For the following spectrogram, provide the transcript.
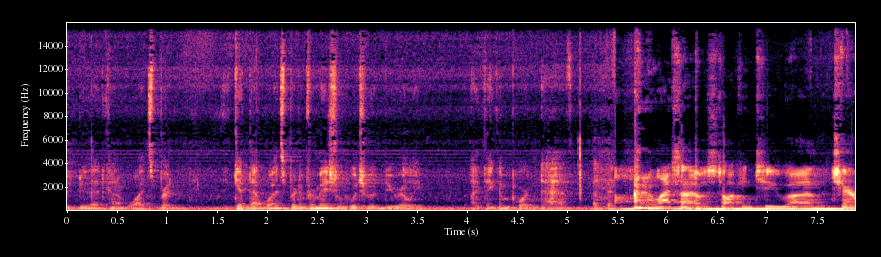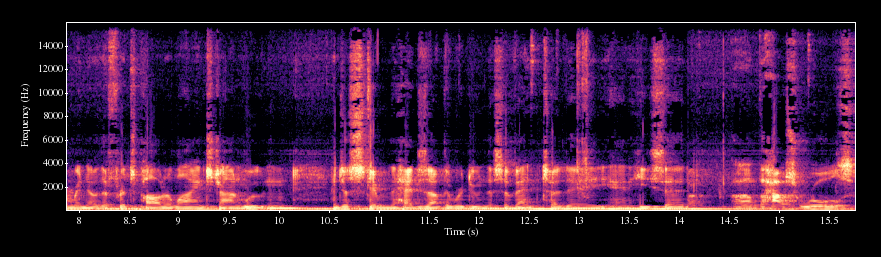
to do that kind of widespread get that widespread information, which would be really, I think, important to have. Last night I was talking to uh, chairman of the Fritz Pollard Alliance, John Wooten, and just giving the heads up that we're doing this event today, and he said uh, the House rules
